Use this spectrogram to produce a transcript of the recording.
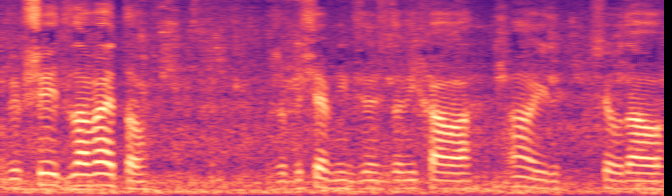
Mówię, przyjdź z lawetą żeby siewnik wziąć do Michała. No i się udało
